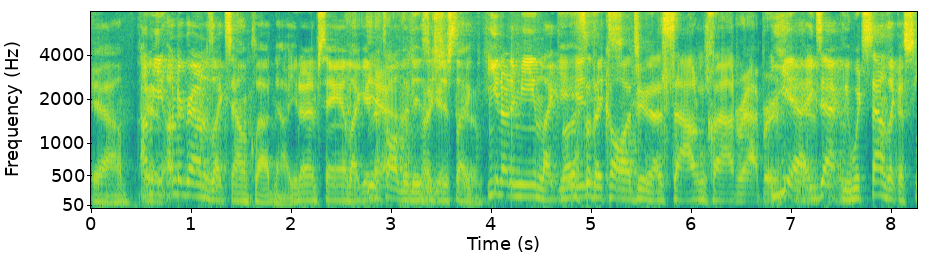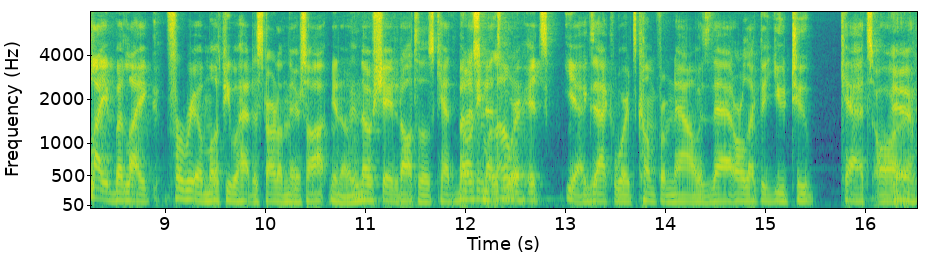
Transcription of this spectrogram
Yeah, I mean, underground is like SoundCloud now. You know what I'm saying? Like, and that's all it is. It's just like you know what I mean? Like, that's it- what they call it too. A SoundCloud rapper. Yeah, exactly. Which sounds like a slight, but like for real, most people had to start on there. So I- you know, no shade at all to those cats. But I think that's Malone. where it's yeah, exactly where it's come from now is that, or like the YouTube cats are. Yeah.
